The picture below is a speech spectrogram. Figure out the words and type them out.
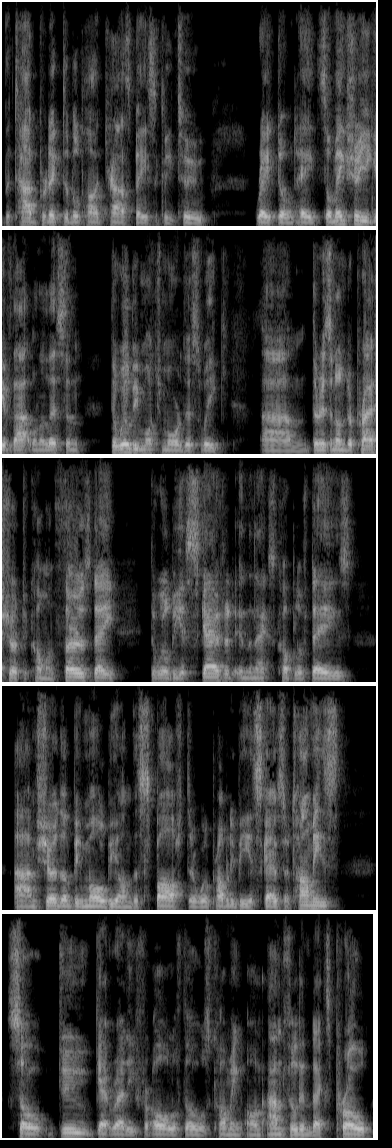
the Tad Predictable podcast basically to Rate Don't Hate. So make sure you give that one a listen. There will be much more this week. Um, there is an under pressure to come on Thursday. There will be a scouted in the next couple of days. I'm sure there'll be Molby on the spot. There will probably be a Scouser Tommy's. So do get ready for all of those coming on Anfield Index Pro.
